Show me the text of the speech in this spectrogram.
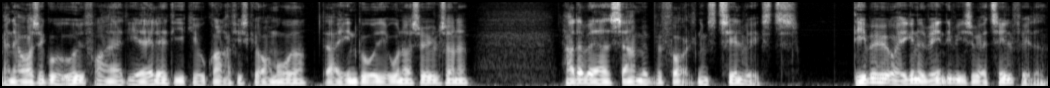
Man er også gået ud fra, at i alle de geografiske områder, der er indgået i undersøgelserne, har der været samme befolkningstilvækst. Det behøver ikke nødvendigvis at være tilfældet.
